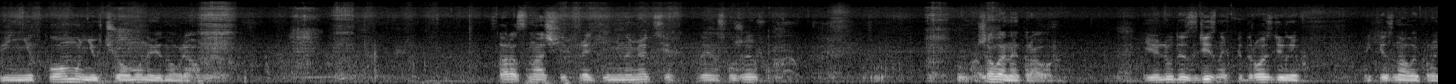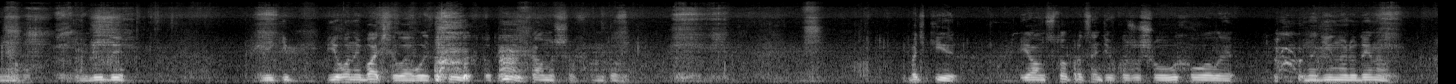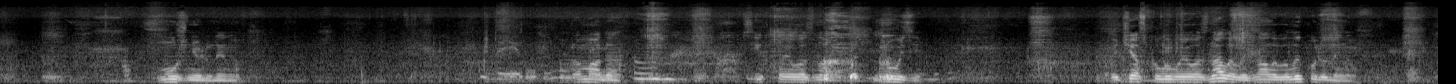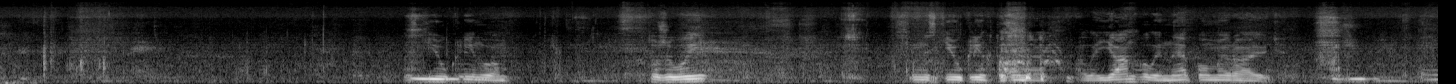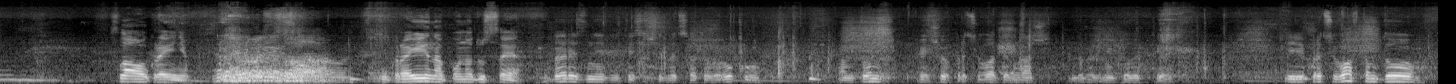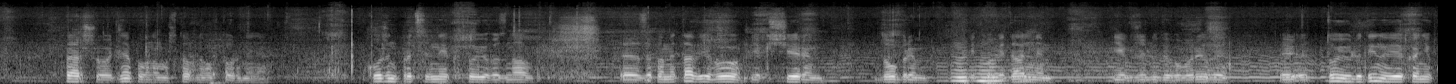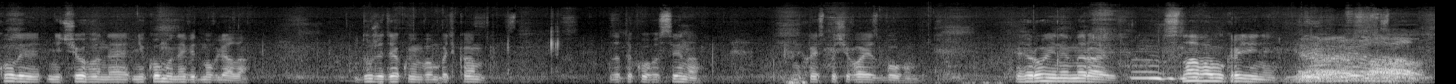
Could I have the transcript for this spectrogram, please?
Він нікому ні в чому не відмовляв. Зараз в нашій третій мінометці, де він служив, шалений траур. Є люди з різних підрозділів, які знали про нього. Є люди, які його не бачили, але чули, хто такий Камишев Антон. Батьки, я вам 100% кажу, що ви виховали надійну людину, мужню людину. Громада, всі, хто його знав, друзі. В той час, коли ви його знали, ви знали велику людину. Низький уклін вам. Хто живий, низький уклін, хто помер. Але янголи не помирають. Слава Україні! Україна понад усе. В березні 2020 року Антон прийшов працювати в наш дружній колектив. І працював там до першого дня повномасштабного вторгнення. Кожен працівник, хто його знав, запам'ятав його як щирим, добрим, відповідальним, як вже люди говорили, е, тою людиною, яка ніколи нічого не, нікому не відмовляла. Дуже дякуємо вам, батькам, за такого сина. Нехай спочиває з Богом. Герої не вмирають. Слава Україні! Роз'ятрений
